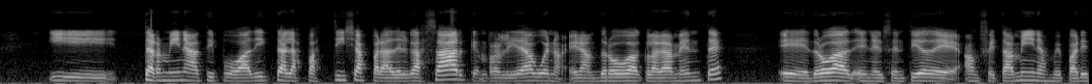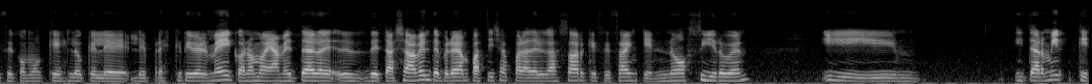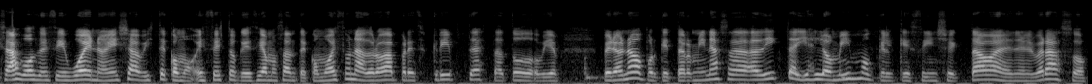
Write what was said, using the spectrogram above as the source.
y termina tipo adicta a las pastillas para adelgazar, que en realidad, bueno, eran droga claramente. Eh, droga en el sentido de anfetaminas, me parece como que es lo que le, le prescribe el médico. No me voy a meter eh, detalladamente, pero eran pastillas para adelgazar que se saben que no sirven. Y, y termina, quizás vos decís, bueno, ella, viste, como es esto que decíamos antes, como es una droga prescripta, está todo bien. Pero no, porque terminás adicta y es lo mismo que el que se inyectaba en el brazo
